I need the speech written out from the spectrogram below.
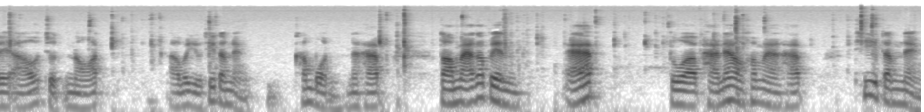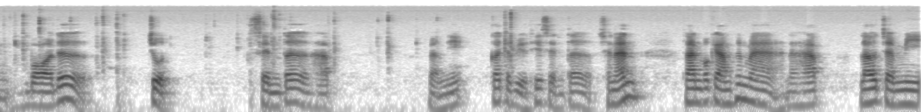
layout จุด north เอาไปอยู่ที่ตำแหน่งข้างบนนะครับ ต่อมาก็เป็น add ตัว panel เข้ามาครับ ที่ตำแหน่ง border จุด center ครับ แบบนี้ก็จะอยู่ที่ center ฉะนั้นรันโปรแกรมขึ้นมานะครับ เราจะมี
